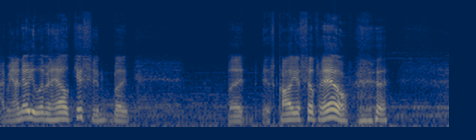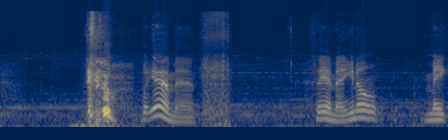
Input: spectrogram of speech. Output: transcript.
I mean, I know you live in hell kissing, but, but it's call yourself a hell. but yeah, man. So yeah, man, you don't make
